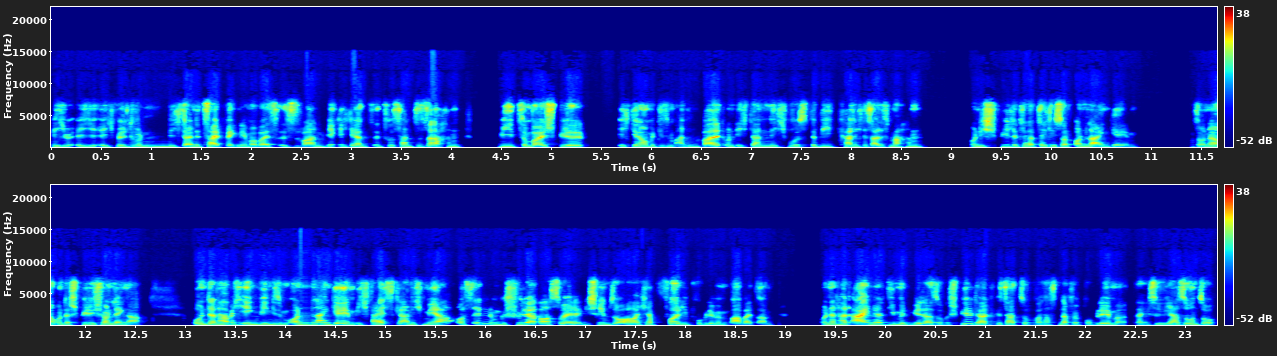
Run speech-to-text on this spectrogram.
ich, ich, ich will nicht deine Zeit wegnehmen, aber es, es waren wirklich ganz interessante Sachen, wie zum Beispiel ich genau mit diesem Anwalt und ich dann nicht wusste, wie kann ich das alles machen. Und ich spiele tatsächlich so ein Online-Game. So, ne? Und das spiele ich schon länger. Und dann habe ich irgendwie in diesem Online-Game, ich weiß gar nicht mehr, aus irgendeinem Gefühl heraus so geschrieben, so, oh, ich habe voll die Probleme dem Arbeitsamt. Und dann hat eine, die mit mir da so gespielt hat, gesagt, so, was hast du denn da für Probleme? Da ich so, ja, so und so.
